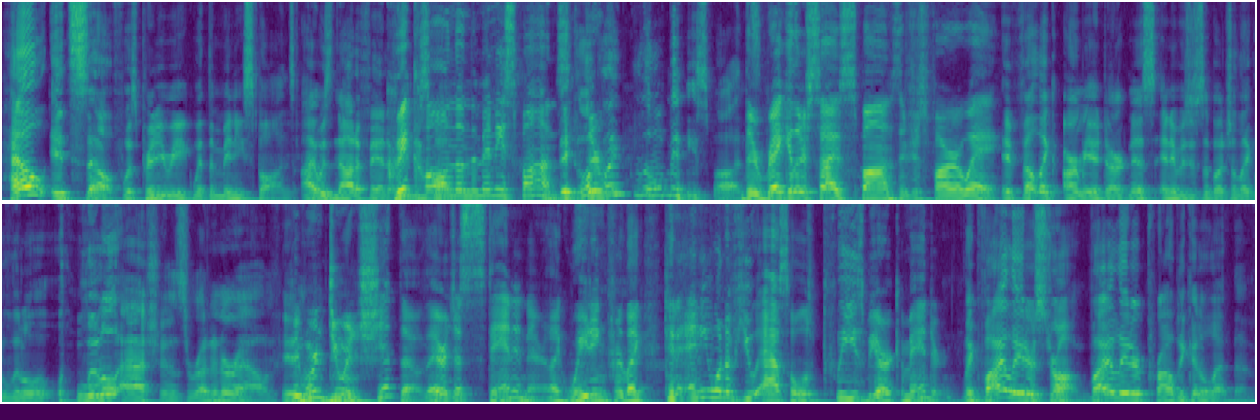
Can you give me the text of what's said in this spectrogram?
Hell itself was pretty weak with the mini spawns. I was not a fan of Quit mini calling spawns. them the mini spawns. They look They're- like little mini spawns. They're regular sized spawns, they're just far away. It felt like Army of Darkness, and it was just a bunch of like little little ashes running around. They weren't doing shit though. They were just standing there, like waiting for like, can any one of you assholes please be our commander? like Violator strong. Violator probably could have led them,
